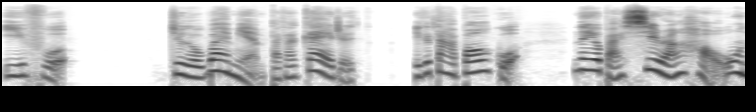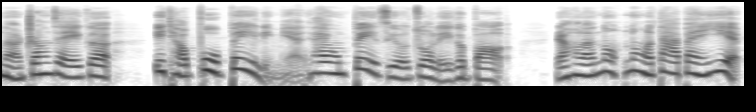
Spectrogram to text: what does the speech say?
衣服，这个外面把它盖着一个大包裹。那又把细软好物呢装在一个一条布被里面，他用被子又做了一个包，然后呢弄弄了大半夜，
